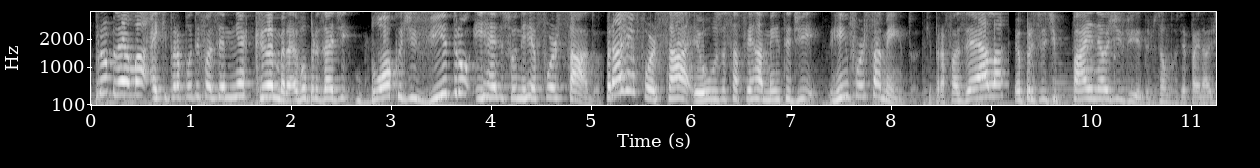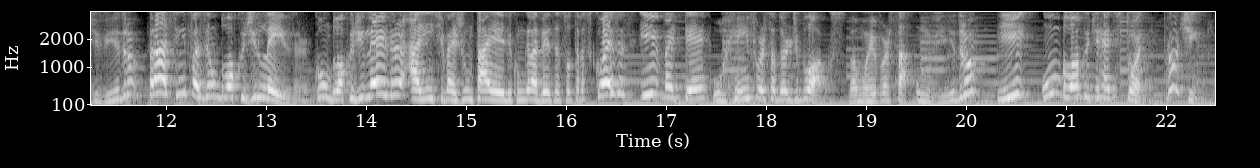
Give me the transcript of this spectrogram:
problema é que para poder fazer a minha câmera, eu vou precisar de bloco de vidro e redstone reforçado. Para reforçar, eu uso essa ferramenta de reforçamento, que para fazer ela, eu preciso de painel de vidro. Então vou fazer painel de vidro para assim fazer um bloco de laser. Com o bloco de laser, a gente vai juntar ele com graveto e outras coisas e vai ter o reforçador de blocos. Vamos reforçar um vidro e um bloco de redstone. Prontinho.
